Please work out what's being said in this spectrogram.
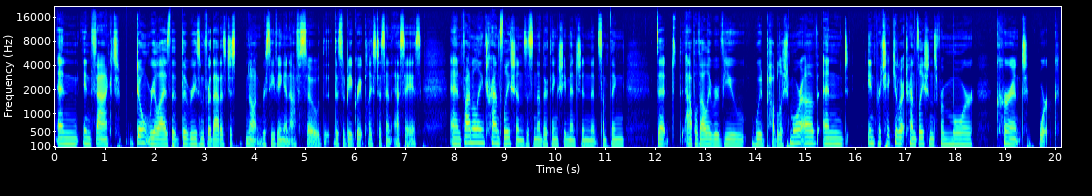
And in fact, don't realize that the reason for that is just not receiving enough. So th- this would be a great place to send essays. And finally, translations is another thing she mentioned that's something that Apple Valley Review would publish more of, and in particular, translations from more current work.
